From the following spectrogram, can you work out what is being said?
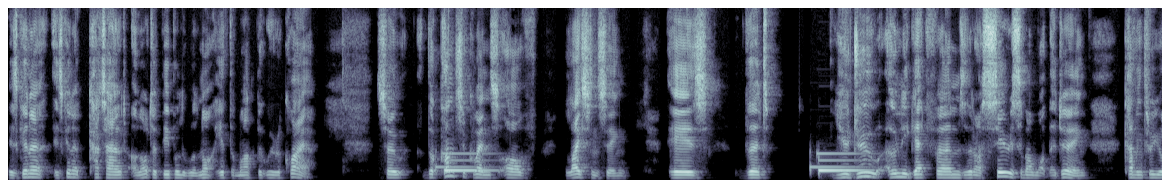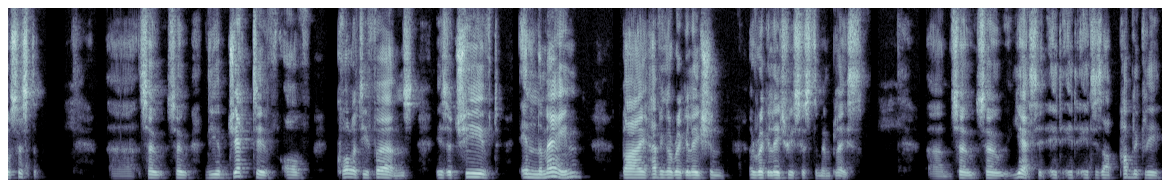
is going to is going to cut out a lot of people who will not hit the mark that we require. So, the consequence of licensing is that you do only get firms that are serious about what they're doing coming through your system. Uh, so, so the objective of quality firms is achieved in the main by having a regulation, a regulatory system in place. Um, so, so yes, it, it, it is our publicly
